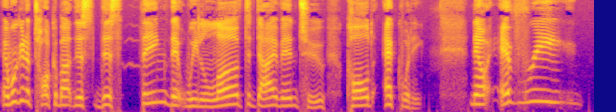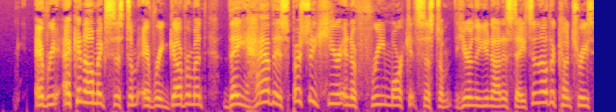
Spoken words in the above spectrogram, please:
and we're going to talk about this this thing that we love to dive into called equity. Now every every economic system, every government, they have, especially here in a free market system here in the United States and other countries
